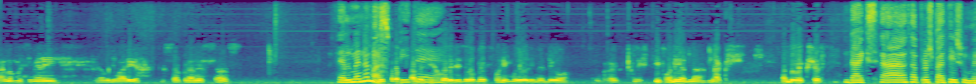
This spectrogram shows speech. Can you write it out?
Καλό μεσημέρι, αγαπητή Μαρία, στους ακροατές σας. Θέλουμε να μας Θα πείτε... με συγχωρείτε λίγο με τη φωνή μου, διότι είμαι λίγο ε, κλειστή η φωνή, αλλά εντάξει, αν το εξέλθει. Εντάξει, θα, θα προσπαθήσουμε.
